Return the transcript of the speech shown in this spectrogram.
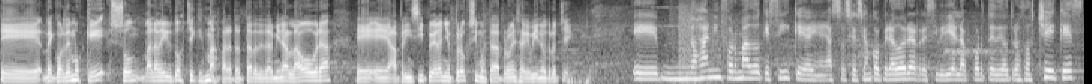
eh, recordemos que son, van a venir dos cheques más para tratar de terminar la obra. Eh, a principio del año próximo está la promesa que viene otro cheque. Nos han informado que sí, que Asociación Cooperadora recibiría el aporte de otros dos cheques.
